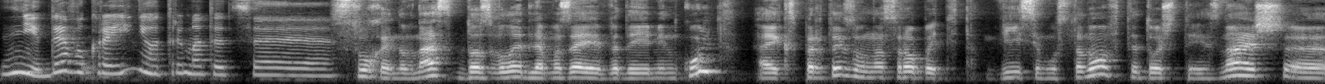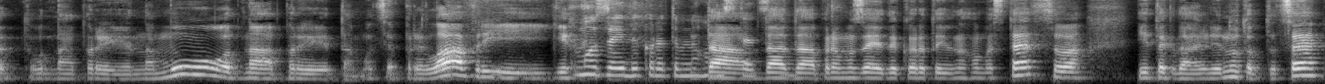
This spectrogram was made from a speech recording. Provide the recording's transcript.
Ні, де в Україні отримати це. Слухай, ну в нас дозволи для музеїв видає Мінкульт, а експертизу у нас робить там вісім установ, ти точно їх знаєш. Е, одна при НАМУ, одна при там, оце при Лаврі. Їх... Музей декоративного да, мистецтва. Да, да, при музеї декоративного мистецтва і так далі. Ну, тобто, це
